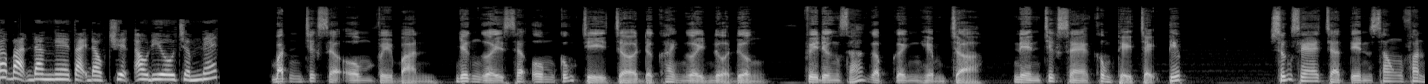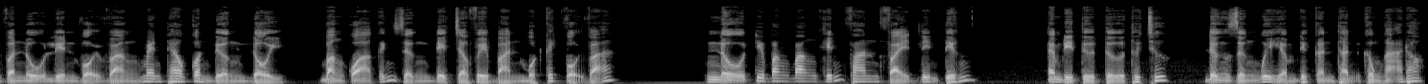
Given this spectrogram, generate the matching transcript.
Các bạn đang nghe tại đọc chuyện audio.net Bắt chiếc xe ôm về bàn, nhưng người xe ôm cũng chỉ chờ được hai người nửa đường. Vì đường xá gập ghềnh hiểm trở, nên chiếc xe không thể chạy tiếp. Xuống xe trả tiền xong Phan và Nụ liền vội vàng men theo con đường đồi, băng qua cánh rừng để trở về bàn một cách vội vã. Nụ đi băng băng khiến Phan phải lên tiếng. Em đi từ từ thôi chứ, đừng dừng nguy hiểm đi cẩn thận không ngã đó.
